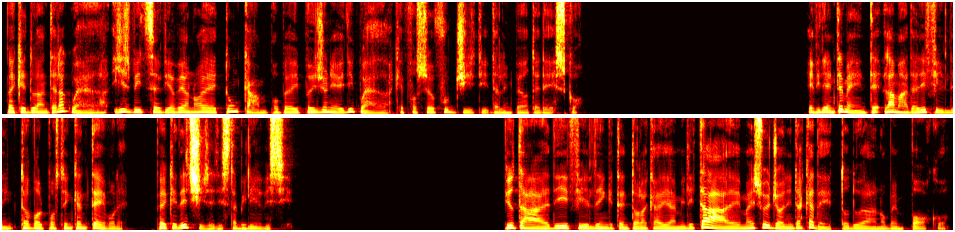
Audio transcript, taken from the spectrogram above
perché durante la guerra gli svizzeri vi avevano eretto un campo per i prigionieri di guerra che fossero fuggiti dall'impero tedesco. Evidentemente la madre di Fielding trovò il posto incantevole, perché decise di stabilirvisi. Più tardi Fielding tentò la carriera militare, ma i suoi giorni da cadetto durarono ben poco.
